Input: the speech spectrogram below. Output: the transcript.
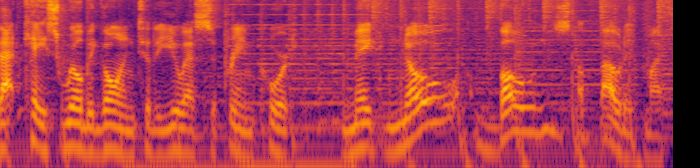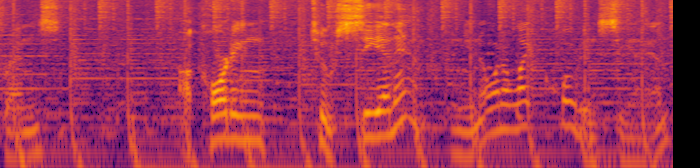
That case will be going to the U.S. Supreme Court Make no bones about it, my friends. According to CNN, and you know what I like quoting CNN,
